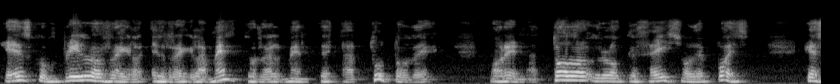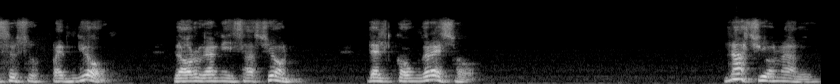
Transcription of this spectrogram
que es cumplir el reglamento realmente, estatuto de Morena, todo lo que se hizo después, que se suspendió la organización del Congreso Nacional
